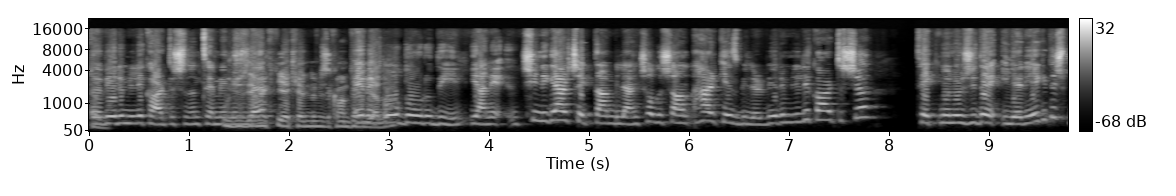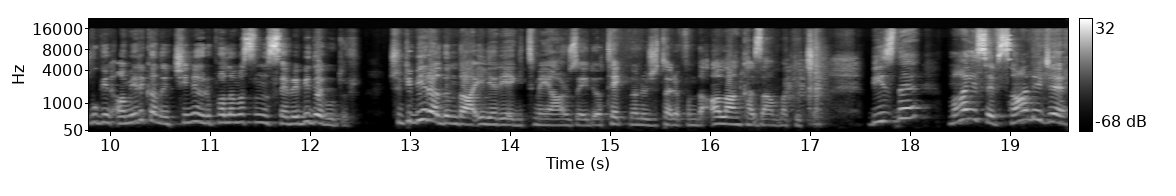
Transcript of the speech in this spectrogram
Tabii. Ee, Verimlilik artışının temelinde. Ucuz yemek diye kendimizi Evet kandırmayalım. o doğru değil. Yani Çin'i gerçekten bilen, çalışan herkes bilir. Verimlilik artışı, teknolojide ileriye gidiş. Bugün Amerika'nın Çin'i hırpalamasının sebebi de budur. Çünkü bir adım daha ileriye gitmeyi arzu ediyor teknoloji tarafında alan kazanmak için. Bizde maalesef sadece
